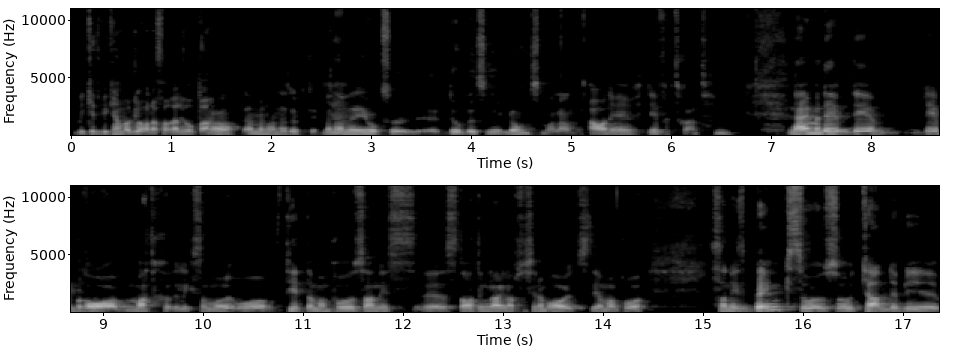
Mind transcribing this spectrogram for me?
vilket vi kan vara glada för allihopa. Ja, Ja, ja, men han är duktig. Men han är ju också eh, dubbelt så lång som alla andra. det, är, det är faktiskt skönt. Mm. Nej, men det, det, det är bra matcher liksom. Och, och tittar man på Sunnys eh, starting lineup så ser den bra ut. Ser man på Sunnys bänk så, så kan det bli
